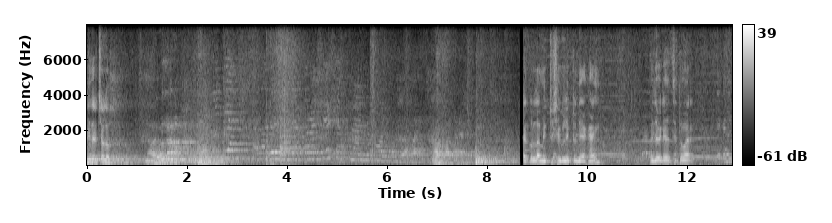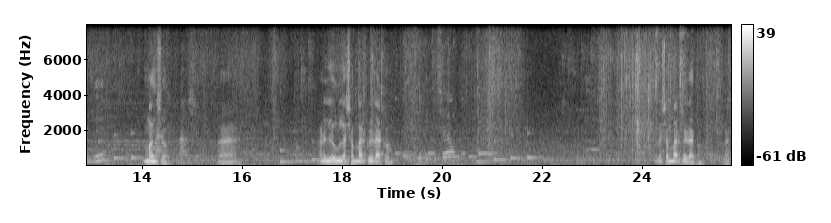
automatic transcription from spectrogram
ভিতরে চলো। শেয়ার করলাম একটু সেগুলো একটু দেখাই। ওই যে ওইটা হচ্ছে তোমার মাংস। হ্যাঁ। আর ওই যে ওগুলো সব বার করে রাখো। ওগুলো সব বার করে রাখো। হ্যাঁ।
